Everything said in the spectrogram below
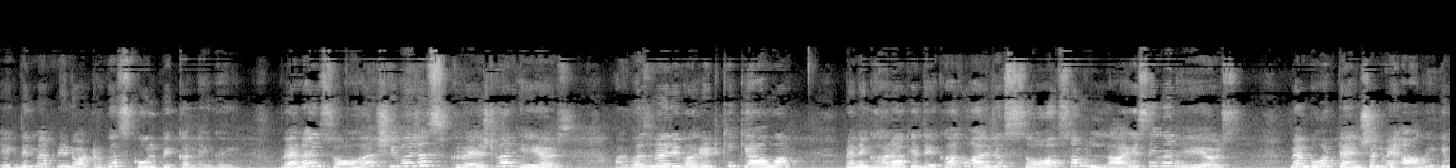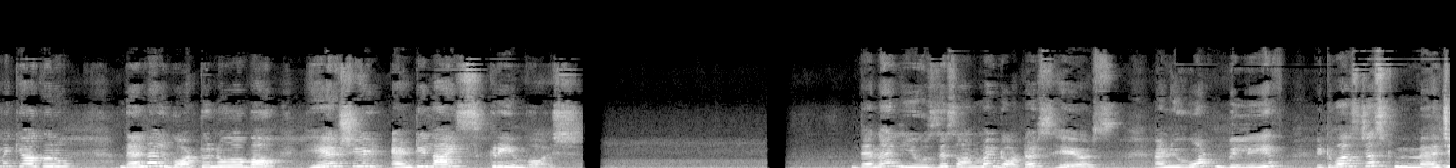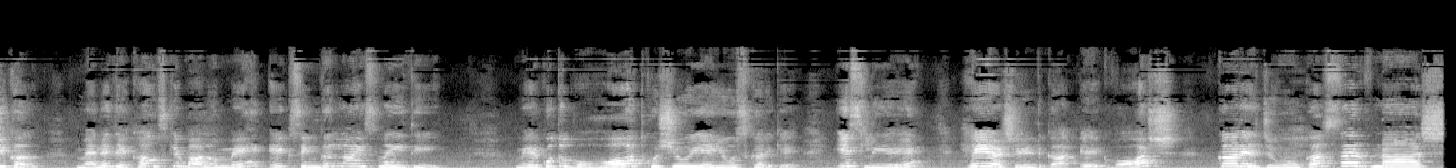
एक दिन मैं अपनी डॉटर को स्कूल पिक करने गई। When I saw her she was just scratched her hairs I was very worried कि क्या हुआ। मैंने घर आके देखा तो I just saw some lice in her hairs मैं बहुत टेंशन में आ गई कि मैं क्या करूँ। Then I got to know about hair shield anti lice cream wash Then I use this on my daughter's hairs. And you won't believe, it was just magical. मैंने देखा उसके बालों में एक सिंगल लाइस नहीं थी। मेरे को तो बहुत खुशी हुई है यूज़ करके। इसलिए हेयर शील्ड का एक वॉश करे जुओं का सर्वनाश।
